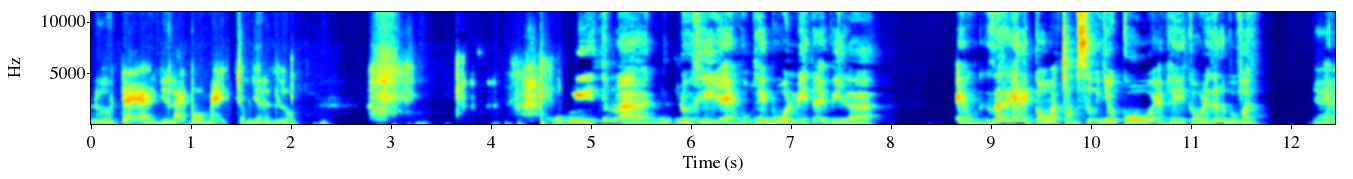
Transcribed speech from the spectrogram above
đứa trẻ với lại bố mẹ trong gia đình luôn. Đồng ý, tức là đôi khi em cũng thấy buồn ấy, tại vì là em rất ghét cái câu mà chăm sự nhờ cô ấy. Em thấy câu đấy rất là vớ vẩn. Yeah. em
